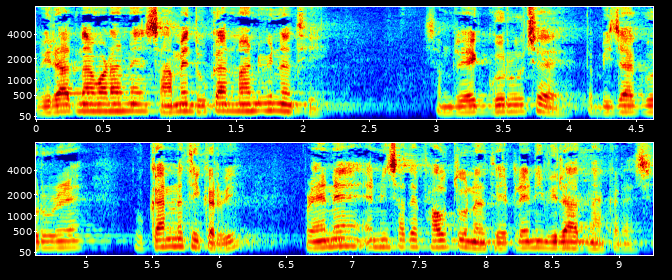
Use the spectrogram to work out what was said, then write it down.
વિરાધનાવાળાને સામે દુકાન માંડવી નથી. સમજો એક ગુરુ છે તો બીજા ગુરુને દુકાન નથી કરવી પણ એને એની સાથે ફાવતું નથી એટલે એની વિરાધના કરે છે.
